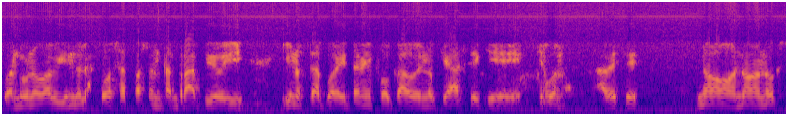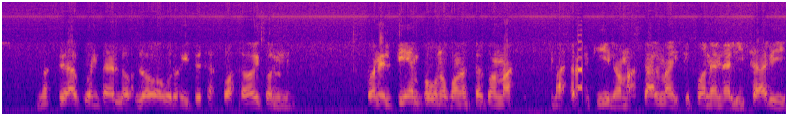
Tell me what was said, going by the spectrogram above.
cuando uno va viviendo las cosas pasan tan rápido y, y uno está por ahí tan enfocado en lo que hace que, que, bueno, a veces no, no, no, no se da cuenta de los logros y todas esas cosas. Hoy con, con el tiempo uno cuando está con más, más tranquilo, más calma y se pone a analizar y,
